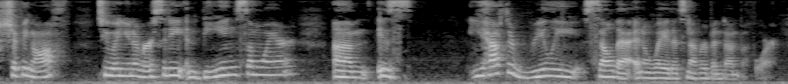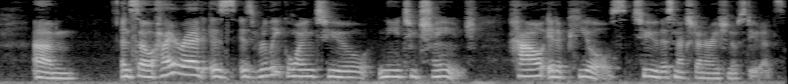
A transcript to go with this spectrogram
shipping off to a university and being somewhere um, is you have to really sell that in a way that's never been done before. Um, and so higher ed is is really going to need to change how it appeals to this next generation of students.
